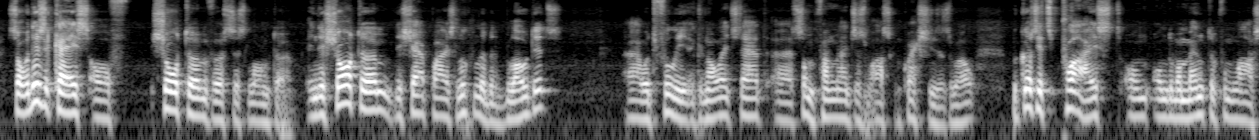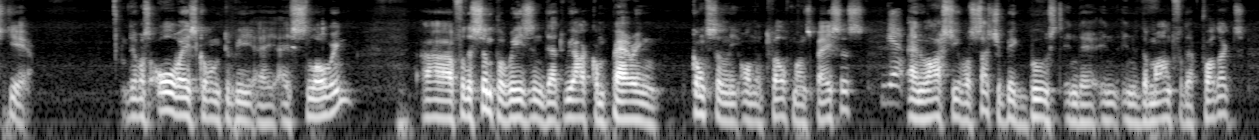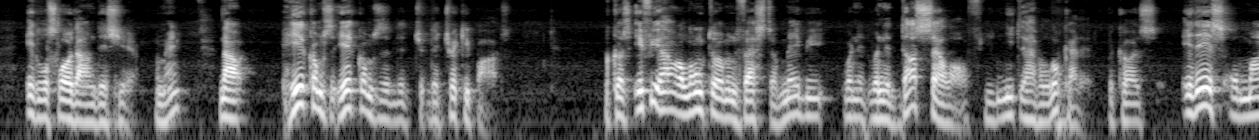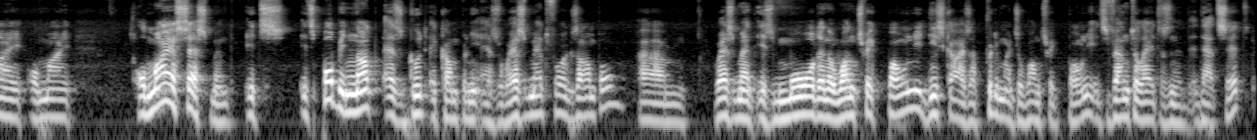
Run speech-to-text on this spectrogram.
So it is a case of short term versus long term. In the short term, the share price looked a little bit bloated. I would fully acknowledge that. Uh, some fund managers were asking questions as well because it's priced on, on the momentum from last year. There was always going to be a, a slowing uh, for the simple reason that we are comparing constantly on a 12 month basis. Yeah. And last year was such a big boost in the, in, in the demand for their products. It will slow down this year. I mean, now here comes, here comes the, the, the tricky part. Because if you are a long-term investor, maybe when it when it does sell off, you need to have a look at it because it is on my on my on my assessment, it's it's probably not as good a company as ResMed, for example. Um, ResMed is more than a one-trick pony. These guys are pretty much a one-trick pony. It's ventilators and that's it.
